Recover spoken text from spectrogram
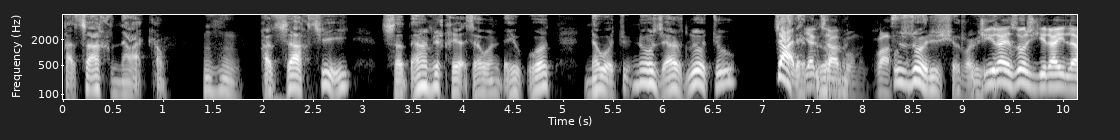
قەساخ ناکەم قەزاقچی سەدامی قێزەوەندەی گۆت نەوەت و نۆ جار لۆت و جارێک یەک جار بۆ من ڕاست و زۆریش ڕەوی گیرای زۆر گیرای لە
